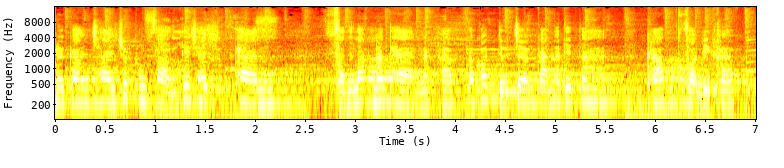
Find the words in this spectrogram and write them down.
โดยการใช้ชุดคำสั่งที่ใช้แทนสัญลักษณ์นั้นแทนนะครับ แล้วก็เดี๋ยวเจอกันอาทิตย์หน้าครับ สวัสดีครับ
